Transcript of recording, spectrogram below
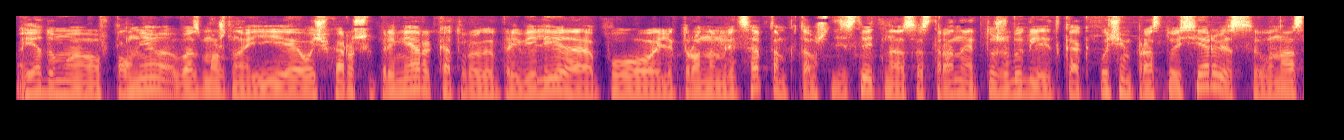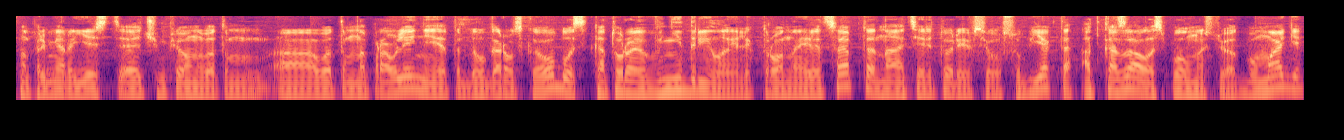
Я думаю, вполне возможно. И очень хороший пример, который вы привели э, по электронным рецептам, потому что действительно со стороны это тоже выглядит как очень простой сервис. У нас например, есть э, чемпион в этом, в этом направлении, это Белгородская область, которая внедрила электронные рецепты на территории всего субъекта, отказалась полностью от бумаги,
